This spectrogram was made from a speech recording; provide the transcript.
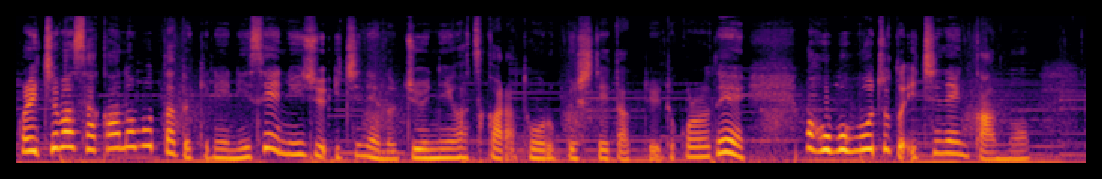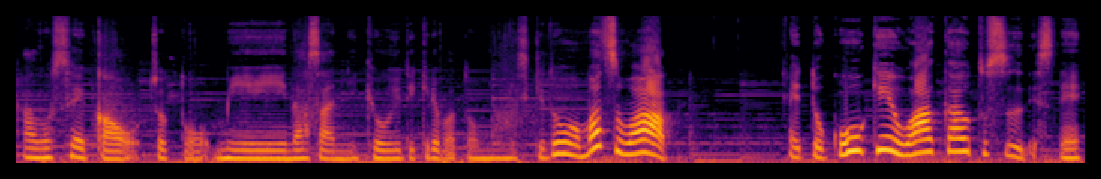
これ一番遡った時に2021年の12月から登録していたというところで、まあ、ほぼほぼちょっと1年間のあの成果をちょっと皆さんに共有できればと思うんですけどまずはえっと、合計ワークアウト数ですね。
